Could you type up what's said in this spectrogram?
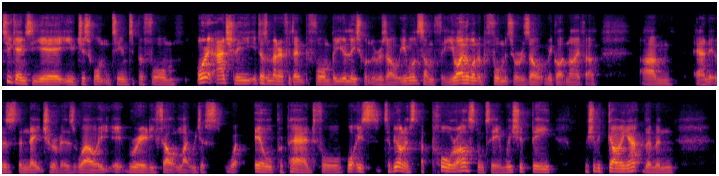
two games a year, you just want the team to perform. Or actually, it doesn't matter if you don't perform, but you at least want the result. You want something. You either want a performance or a result, and we got neither. Um, and it was the nature of it as well. It, it, really felt like we just were ill prepared for what is, to be honest, a poor Arsenal team. We should be we should be going at them and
